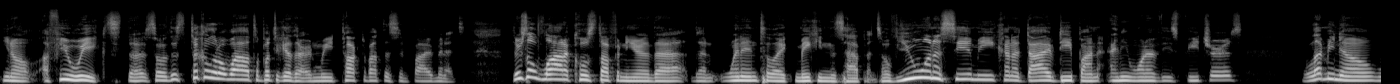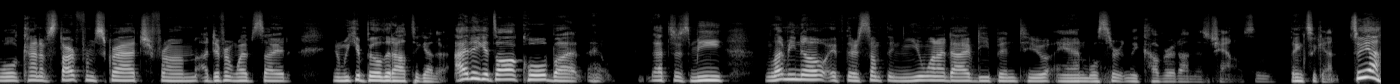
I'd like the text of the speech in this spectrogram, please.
you know, a few weeks. So this took a little while to put together, and we talked about this in five minutes. There's a lot of cool stuff in here that that went into like making this happen. So if you want to see me kind of dive deep on any one of these features, let me know. We'll kind of start from scratch from a different website, and we could build it out together. I think it's all cool, but that's just me. Let me know if there's something you want to dive deep into, and we'll certainly cover it on this channel. So thanks again. So, yeah,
